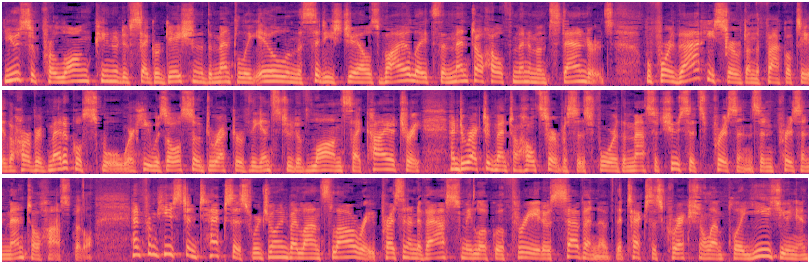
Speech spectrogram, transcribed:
use of prolonged punitive segregation of the mentally ill in the city's jails violates the mental health minimum standards. Before that, he served on the faculty of the Harvard Medical School, where he was also director of the Institute of Law and Psychiatry and directed mental health services for the Massachusetts prisons and prison mental hospital. And from Houston, Texas, we're joined by Lance Lowry, president of AFSCME Local 3807 of the Texas Correctional Employees Union,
